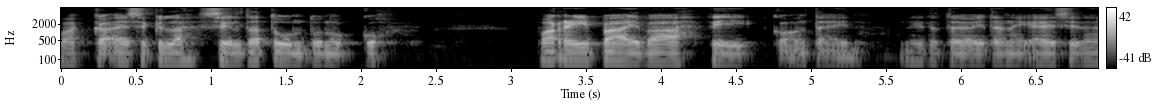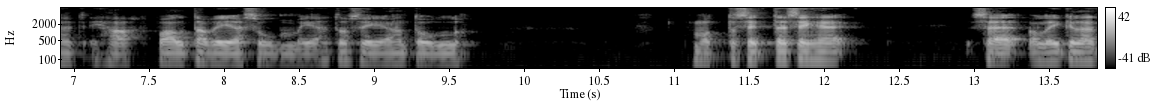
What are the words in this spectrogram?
Vaikka ei se kyllä siltä tuntunut, kun pari päivää viikkoon tein niitä töitä, niin ei siinä nyt ihan valtavia summia tosiaan tullut. Mutta sitten siihen se oli kyllä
